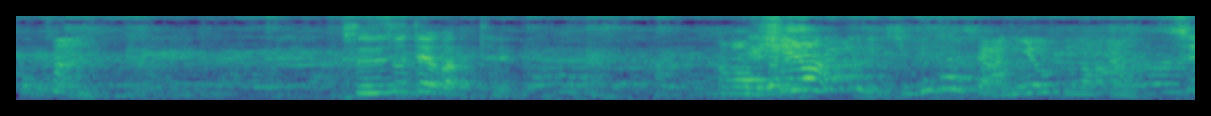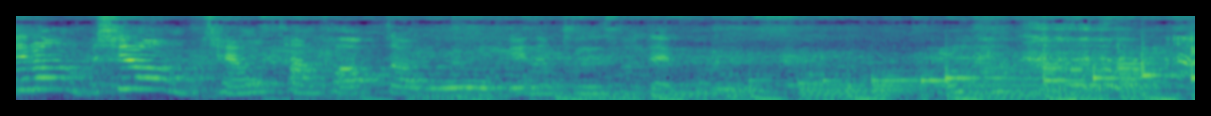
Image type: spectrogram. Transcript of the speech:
폭탄. 분수대 같아. 아. 실험이 기분 탓이 아니었구나. 실험 실험 잘못한 과학자고 얘는 분수대고.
